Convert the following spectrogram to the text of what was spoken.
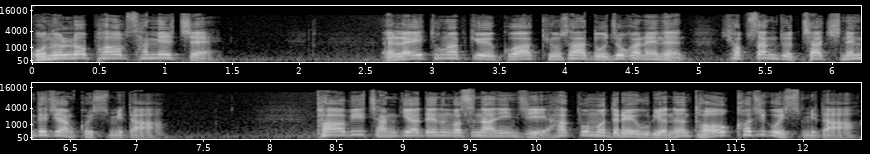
오늘로 파업 3일째. LA 통합교육과 교사 노조 간에는 협상조차 진행되지 않고 있습니다. 파업이 장기화되는 것은 아닌지 학부모들의 우려는 더욱 커지고 있습니다.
